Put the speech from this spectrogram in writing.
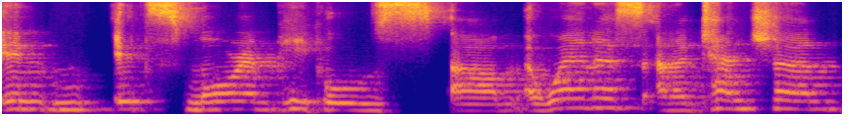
in it's more in people's um, awareness and attention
